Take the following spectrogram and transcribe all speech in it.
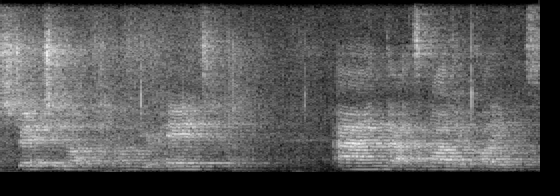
stretching up above your head. And that's ladder climbs.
